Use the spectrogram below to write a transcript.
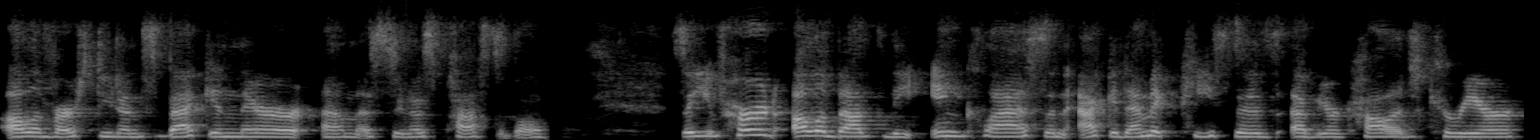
all of our students back in there um, as soon as possible. So you've heard all about the in-class and academic pieces of your college career.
